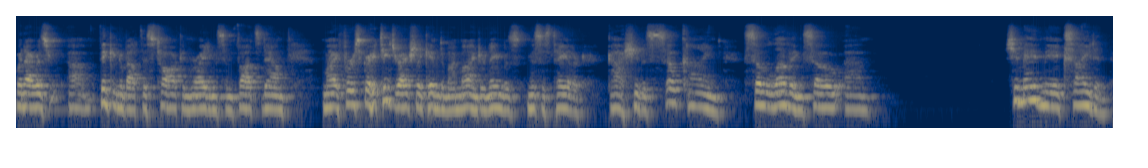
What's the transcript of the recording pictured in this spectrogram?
when I was um, thinking about this talk and writing some thoughts down, my first grade teacher actually came to my mind. Her name was Mrs. Taylor. Gosh, she was so kind, so loving, so. Um, she made me excited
